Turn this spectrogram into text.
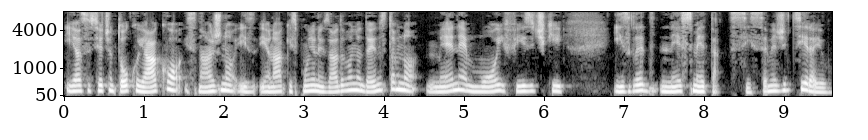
i ja se sjećam toliko jako i snažno i, i onako ispunjeno i zadovoljno da jednostavno mene moj fizički izgled ne smeta. Sise me živciraju.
